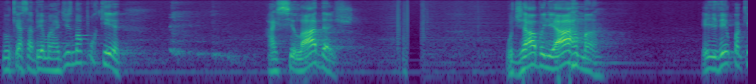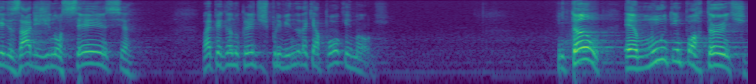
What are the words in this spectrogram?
não quer saber mais disso, mas por quê? As ciladas, o diabo ele arma, ele vem com aqueles ares de inocência, vai pegando o crente desprevenido daqui a pouco, irmãos. Então, é muito importante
